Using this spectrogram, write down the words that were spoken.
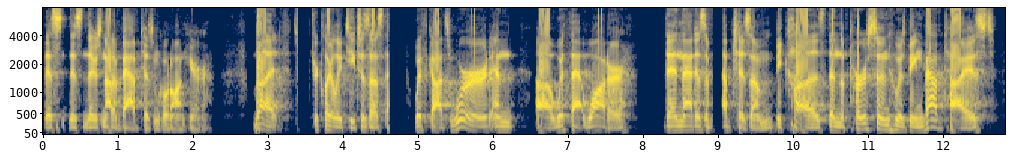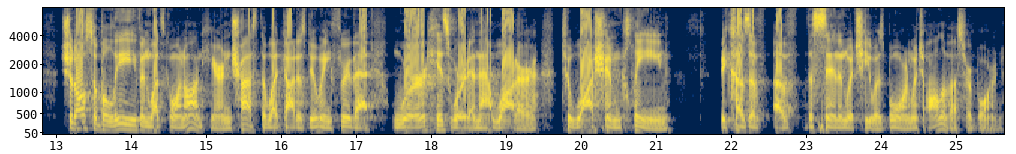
This, this, there's not a baptism going on here. But Scripture clearly teaches us that with God's word and uh, with that water, then that is a baptism because then the person who is being baptized should also believe in what's going on here and trust that what God is doing through that word, his word, and that water to wash him clean because of, of the sin in which he was born, which all of us are born.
